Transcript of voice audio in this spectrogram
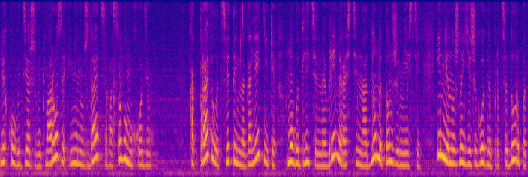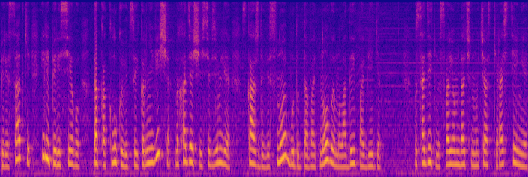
легко выдерживает морозы и не нуждается в особом уходе. Как правило, цветы-многолетники могут длительное время расти на одном и том же месте. Им не нужны ежегодные процедуры по пересадке или пересеву, так как луковицы и корневища, находящиеся в земле, с каждой весной будут давать новые молодые побеги. Посадить на своем дачном участке растения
